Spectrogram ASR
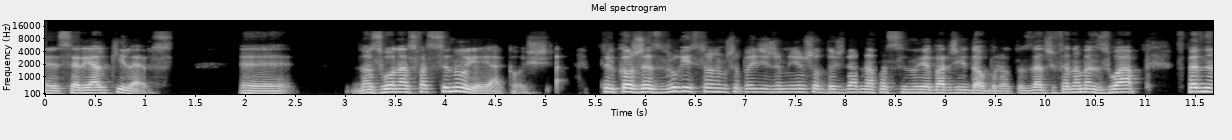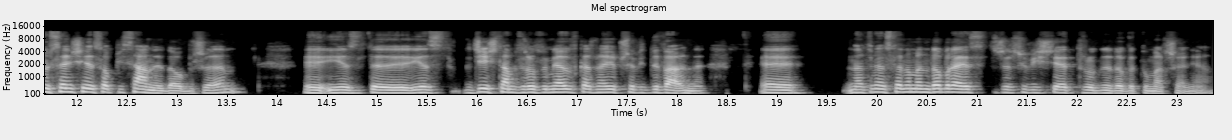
y, serial killers. Y, no, zło nas fascynuje jakoś. Tylko, że z drugiej strony muszę powiedzieć, że mnie już od dość dawna fascynuje bardziej dobro. To znaczy, fenomen zła w pewnym sensie jest opisany dobrze, jest, jest gdzieś tam zrozumiały, w każdym razie przewidywalny. E, natomiast fenomen dobra jest rzeczywiście trudny do wytłumaczenia,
